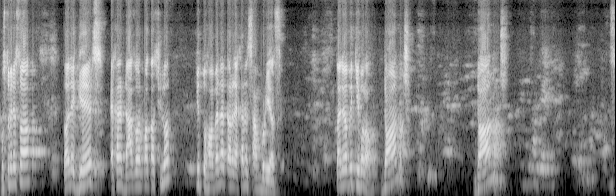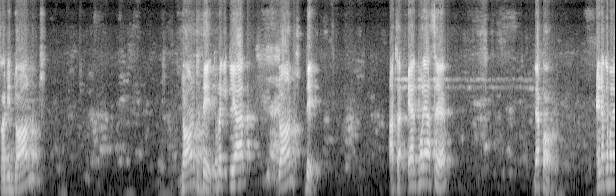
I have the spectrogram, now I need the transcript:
বুঝতে পেরেছ? তাহলে গেটস এখানে ডাজ হওয়ার কথা ছিল। কিন্তু হবে না, কারণ এখানে সামবড়ি আছে। তাহলে হবে কি বলো? Don't don't sorry don't don't they তোমরা কি ক্লিয়ার ডন্ট দে আচ্ছা এরপরে আছে, দেখো, এটাকে বলে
